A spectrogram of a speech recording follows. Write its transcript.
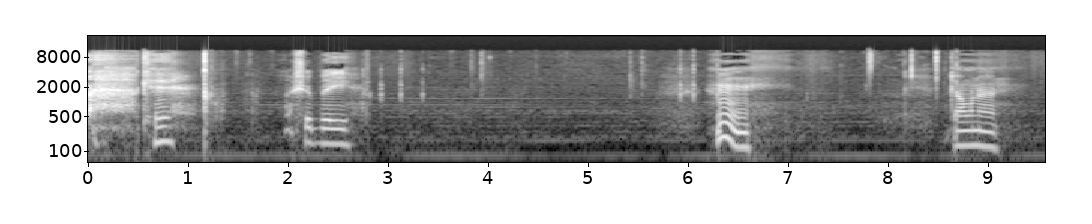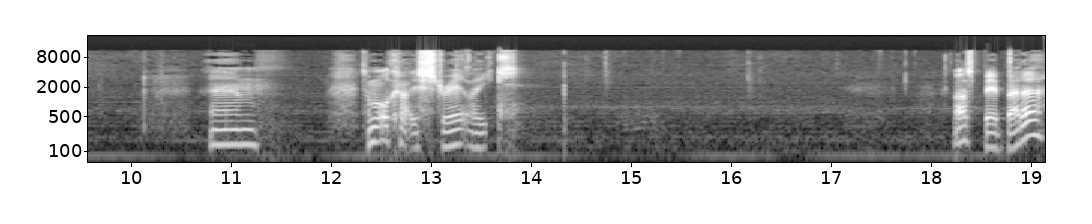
Okay. That should be... Hmm. Don't wanna... Um... I'm looking at this straight, like... That's a bit better.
